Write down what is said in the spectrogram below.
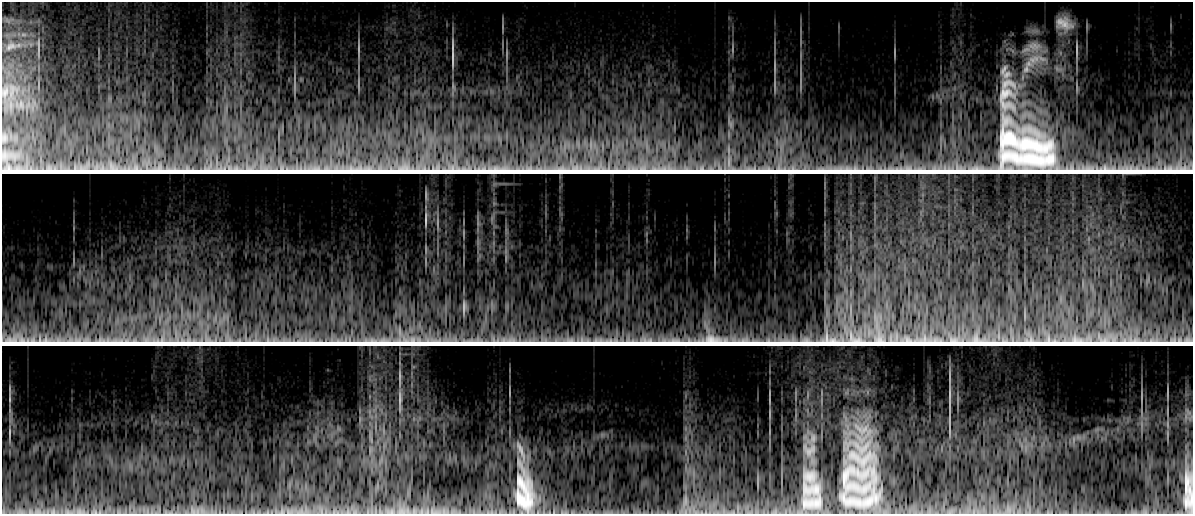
What are these? Ooh. Like that. A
